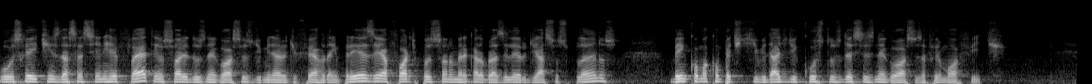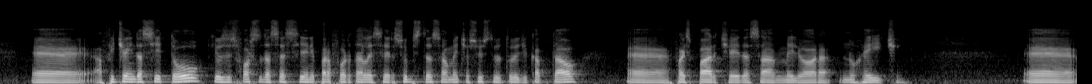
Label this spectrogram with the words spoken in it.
Os ratings da CSN refletem os sólidos negócios de minério de ferro da empresa e a forte posição no mercado brasileiro de aços planos, bem como a competitividade de custos desses negócios, afirmou a Fitch. É, a FIT ainda citou que os esforços da CSN para fortalecer substancialmente a sua estrutura de capital é, faz parte aí dessa melhora no rating. É,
